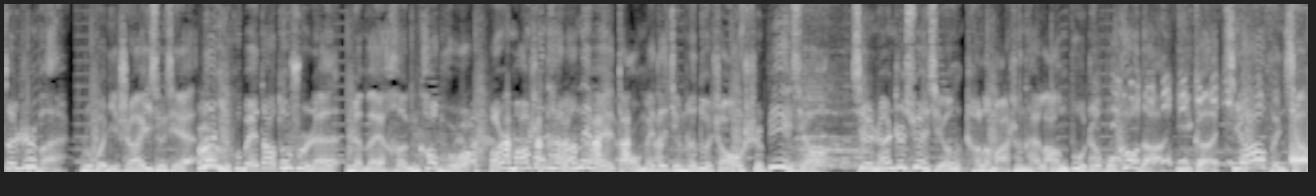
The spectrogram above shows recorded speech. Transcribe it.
在日本，如果你是 A 型血，那你会被大多数人认为很靠谱。而麻生太郎那位倒霉的竞争对手是 B 型，显然这血型成了麻生太郎不折不扣的一个加分项。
